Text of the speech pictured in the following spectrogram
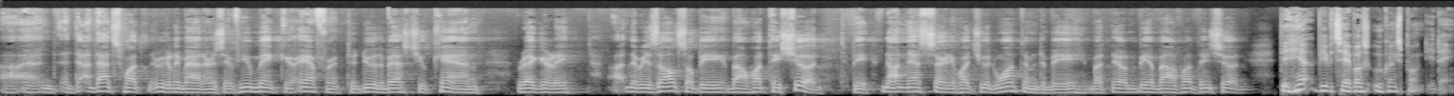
uh, and th- that's what really matters. If you make your effort to do the best you can regularly, uh, the results will be about what they should be. Not necessarily what you'd want them to be, but they'll be about what they should. Det er her, vi vil tage vores udgangspunkt i dag.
